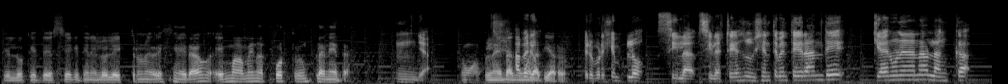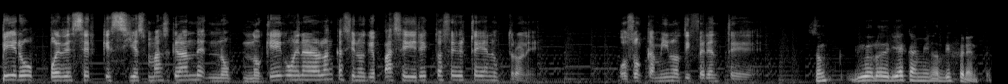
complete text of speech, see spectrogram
que es lo que te decía que tiene los electrones degenerados, es más o menos el porte de un planeta. Mm, ya. Como un planeta como la Tierra. Pero, por ejemplo, si la, si la estrella es suficientemente grande, queda en una enana blanca, pero puede ser que si es más grande no, no quede como enana blanca, sino que pase directo a ser estrella de neutrones. ¿O son caminos diferentes? Son, yo lo diría caminos diferentes.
